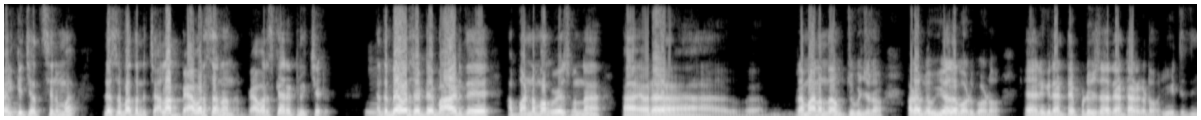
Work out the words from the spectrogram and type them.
కలికి చెత్త సినిమా ప్లస్ అతను చాలా బేవర్స్ అన్నాను బేవర్స్ క్యారెక్టర్ ఇచ్చాడు. ఎంత బేవర్స్ అంటే మాట్లాడితే ఆ బండ మొక్క వేసుకున్న ఎవరా బ్రహ్మానందం చూపించడం అక్కడ ఉయ్యాలో పడుకోవడం నీకు రెంట్ ఎప్పుడు చూసినా రెంట్ అడగడం ఏంటిది?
